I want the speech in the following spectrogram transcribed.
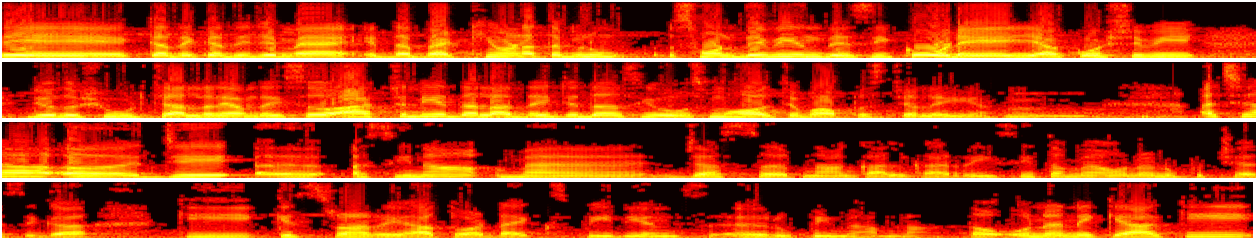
ਤੇ ਕਦੇ ਕਦੇ ਜੇ ਮੈਂ ਇਦਾਂ ਬੈਠੀ ਹੋਣਾ ਤਾਂ ਮੈਨੂੰ ਸੁਣਦੇ ਵੀ ਹੁੰਦੇ ਸੀ ਘੋੜੇ ਜਾਂ ਕੁਝ ਵੀ ਜਦੋਂ ਸ਼ੂਟ ਚੱਲ ਰਿਹਾ ਹੁੰਦਾ ਸੀ। ਸੋ ਐਕਚੁਅਲੀ ਇਦਾਂ ਲੱਗਦਾ ਜਿੱਦਾਂ ਅਸੀਂ ਉਸ ਮਾਹੌਲ 'ਚ ਵਾਪਸ ਚਲੇ ਗਏ ਅੱਛਾ ਜੇ ਅਸੀਂ ਨਾ, ਮੈਂ ਜਸ ਸਰ ਨਾਲ ਗੱਲ ਕਰ ਰਹੀ ਸੀ ਤਾਂ ਮੈਂ ਉਹਨਾਂ ਨੂੰ ਪੁੱਛਿਆ ਸੀਗਾ ਕਿ ਕਿਸ ਤਰ੍ਹਾਂ ਰਿਹਾ ਤੁਹਾਡਾ ਐਕਸਪੀਰੀਅੰਸ ਰੂਪੀ ਮੈਮ ਨਾਲ? ਤਾਂ ਉਹਨਾਂ ਨੇ ਕਿਹਾ ਕਿ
